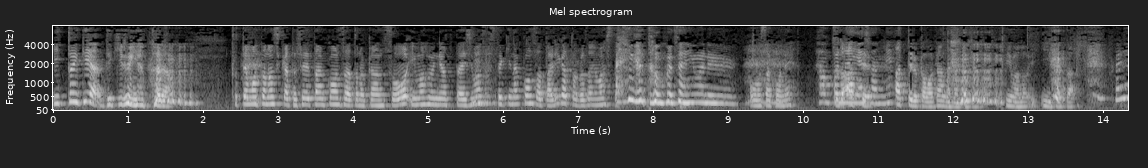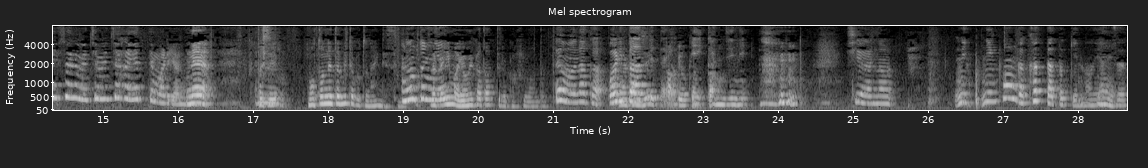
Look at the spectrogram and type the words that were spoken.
言っといてやできるんやったら。とても楽しかった生誕コンサートの感想を今風にお伝えします。素敵なコンサートありがとうございました。ありがとうございます。大阪ね。半端ない屋さんね。合ってる。か分かんなかったけど今の言い方。これさめちゃめちゃ流行ってまるよね。ね。私元ネタ見たことないんですよ本当に？なんか今読み方合ってるか不安だった。でもなんか割と合ってたよ。いい感じに。しあのに日本が勝った時のやつ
